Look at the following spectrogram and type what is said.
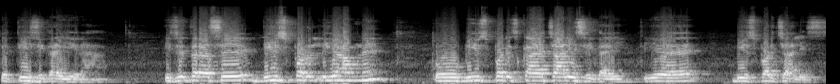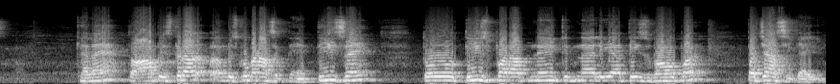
के तीस इकाई ये रहा। इसी तरह से बीस पर लिया हमने तो बीस पर इसका है चालीस इकाई। तो ये है बीस पर चालीस। ख्याल है तो आप इस तरह इसको बना सकते हैं। तीस है तो तीस पर आपने कितना लिया? तीस भाव पर। पचास इकाई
